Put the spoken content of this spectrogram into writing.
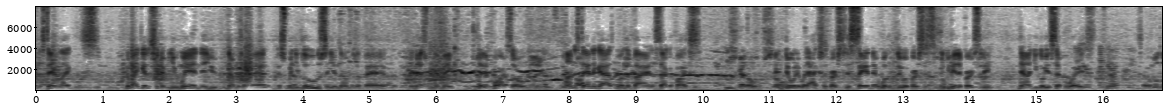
understanding like nobody gives a shit if you win and your numbers are bad. It's when you lose and your numbers are bad, and that's when they make play a part. So understanding guys willing to buy in and sacrifice, you know, and doing it with actions versus just saying they're willing to do it versus when you hit adversity, now you go your separate ways. So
